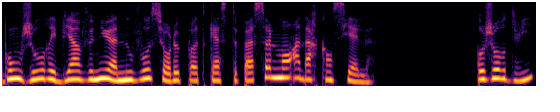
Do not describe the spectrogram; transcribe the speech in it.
Bonjour et bienvenue à nouveau sur le podcast Pas seulement un arc-en-ciel. Aujourd'hui,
